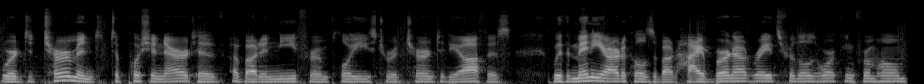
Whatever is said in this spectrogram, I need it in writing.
were determined to push a narrative about a need for employees to return to the office, with many articles about high burnout rates for those working from home,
